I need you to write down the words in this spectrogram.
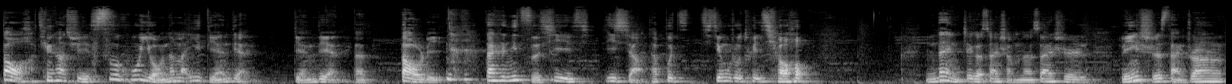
道听上去似乎有那么一点点点点的道理，但是你仔细一想，它不经不住推敲。那你这个算什么呢？算是临时散装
